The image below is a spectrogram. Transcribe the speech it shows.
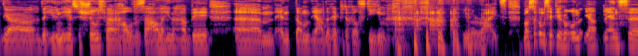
ja, de, hun eerste shows waren halve zalen in AB. Ehm, en dan, ja, dan heb je toch wel stiekem. You were right. Maar soms heb je gewoon ja, bands eh,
